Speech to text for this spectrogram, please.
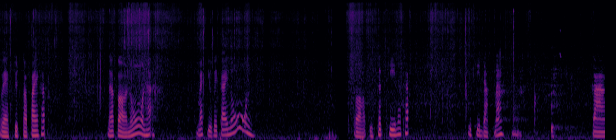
แหวกจุดต่อไปครับ แล้วก็นู้นฮะ แม็กอยู่ไกลๆนู้นก็อีกสักทีนะครับ วิธีดักนะ กลาง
